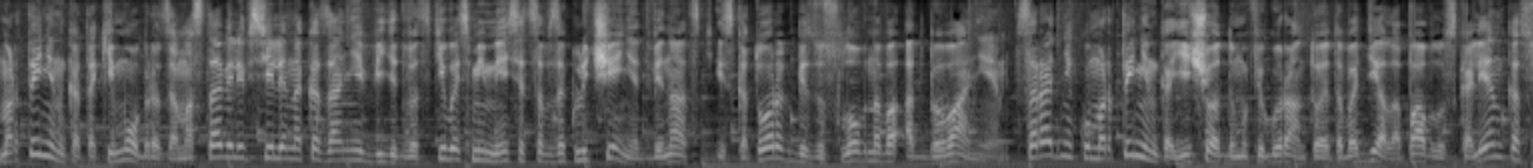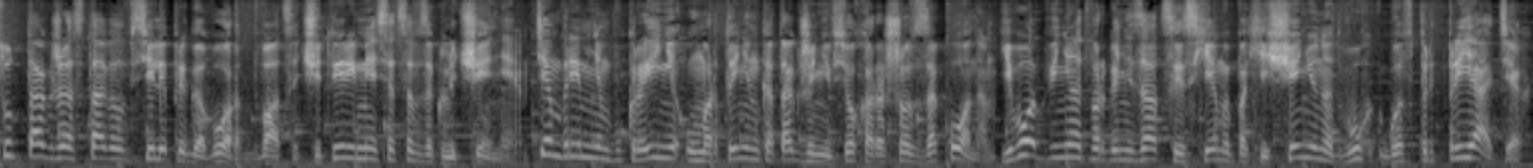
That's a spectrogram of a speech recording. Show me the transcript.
Мартыненко таким образом оставили в силе наказание в виде 20 28 месяцев заключения, 12 из которых безусловного отбывания. Соратнику Мартыненко, еще одному фигуранту этого дела, Павлу Скаленко, суд также оставил в силе приговор 24 месяца заключения. Тем временем в Украине у Мартыненко также не все хорошо с законом. Его обвиняют в организации схемы похищению на двух госпредприятиях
